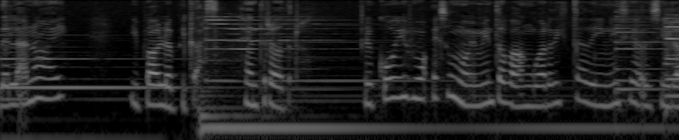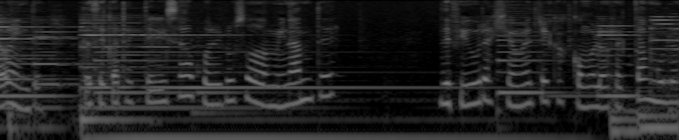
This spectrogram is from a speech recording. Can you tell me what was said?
Delanoy y Pablo Picasso, entre otros. El cubismo es un movimiento vanguardista de inicio del siglo XX que se caracteriza por el uso dominante de figuras geométricas como los rectángulos,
